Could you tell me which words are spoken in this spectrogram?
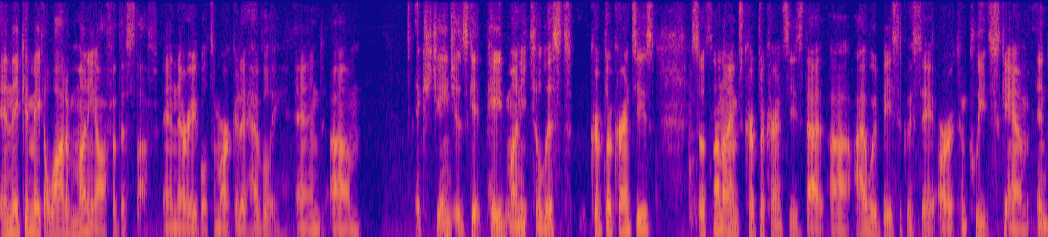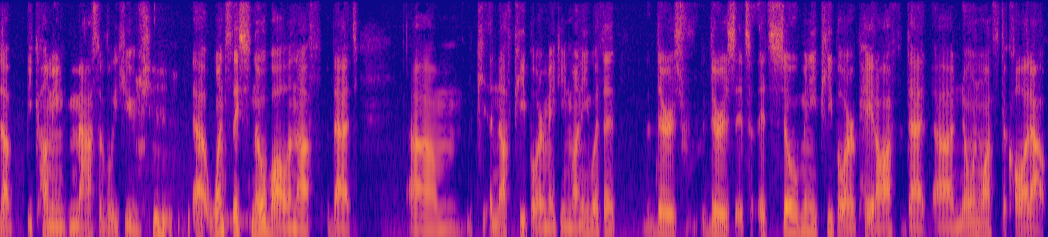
and they can make a lot of money off of this stuff, and they're able to market it heavily. And um, exchanges get paid money to list cryptocurrencies. So sometimes cryptocurrencies that uh, I would basically say are a complete scam end up becoming massively huge. uh, once they snowball enough that um, p- enough people are making money with it, there's there's it's it's so many people are paid off that uh, no one wants to call it out,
